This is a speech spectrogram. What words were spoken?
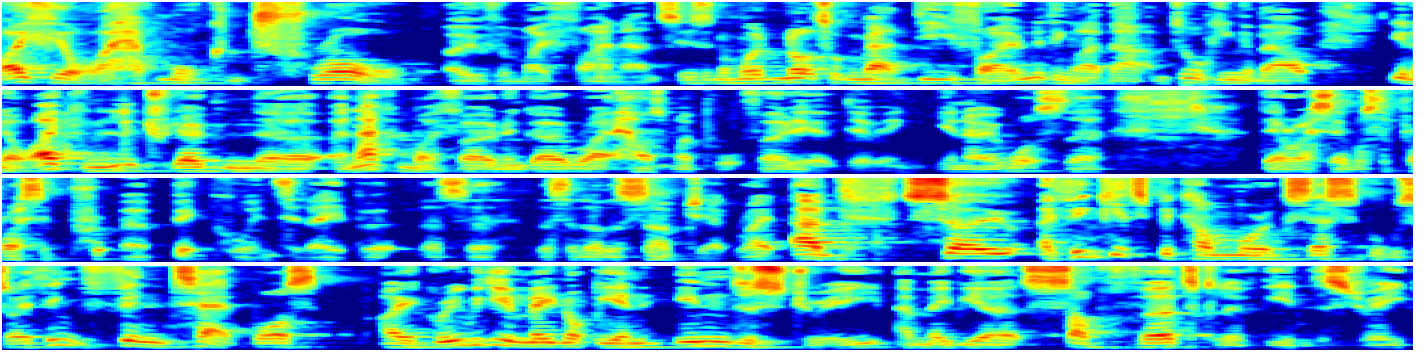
I feel I have more control over my finances, and I'm not talking about DeFi or anything like that. I'm talking about, you know, I can literally open the, an app on my phone and go, right, how's my portfolio doing? You know, what's the dare I say, what's the price of uh, Bitcoin today? But that's a that's another subject, right? Um, so I think it's become more accessible. So I think fintech, whilst I agree with you, may not be an industry and maybe a sub vertical of the industry.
